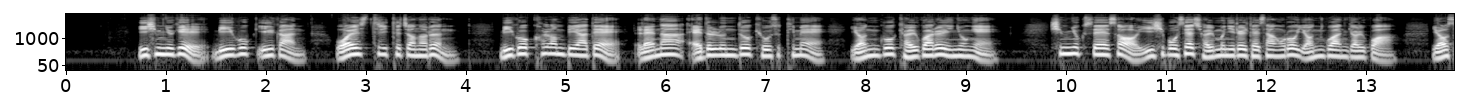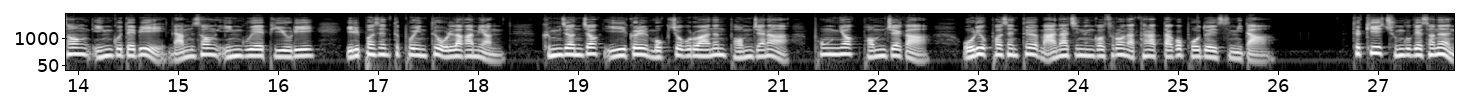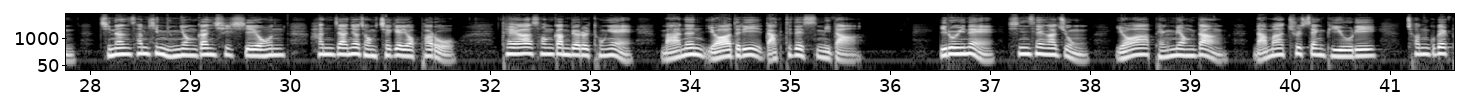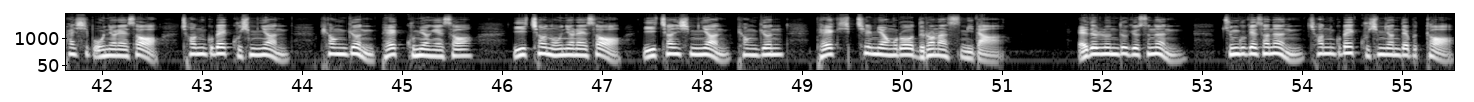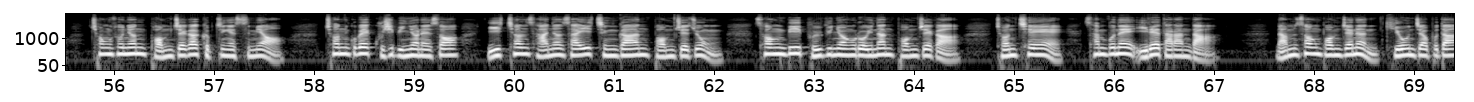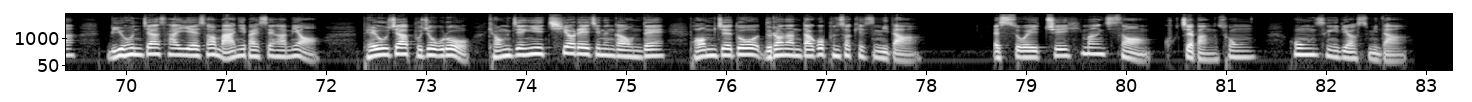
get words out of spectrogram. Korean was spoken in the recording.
26일 미국 일간 월스트리트 저널은 미국 컬럼비아대 레나 에들룬드 교수팀의 연구 결과를 인용해 16세에서 25세 젊은이를 대상으로 연구한 결과 여성 인구 대비 남성 인구의 비율이 1%포인트 올라가면 금전적 이익을 목적으로 하는 범죄나 폭력 범죄가 5, 6% 많아지는 것으로 나타났다고 보도했습니다. 특히 중국에서는 지난 36년간 실시해온 한자녀 정책의 여파로 태아 성감별을 통해 많은 여아들이 낙태됐습니다. 이로 인해 신생아 중 여아 100명당 남아 출생 비율이 1985년에서 1990년 평균 109명에서 2005년에서 2010년 평균 117명으로 늘어났습니다. 에들룬드 교수는 중국에서는 1990년대부터 청소년 범죄가 급증했으며 1992년에서 2004년 사이 증가한 범죄 중 성비 불균형으로 인한 범죄가 전체의 3분의 1에 달한다. 남성 범죄는 기혼자보다 미혼자 사이에서 많이 발생하며 배우자 부족으로 경쟁이 치열해지는 가운데 범죄도 늘어난다고 분석했습니다. SOH 희망지성 국제방송 홍승일이었습니다.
